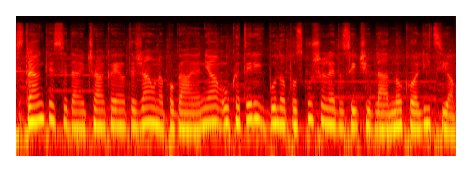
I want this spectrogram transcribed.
Stranke sedaj čakajo težavna pogajanja, v katerih bodo poskušale doseči vladno koalicijo.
